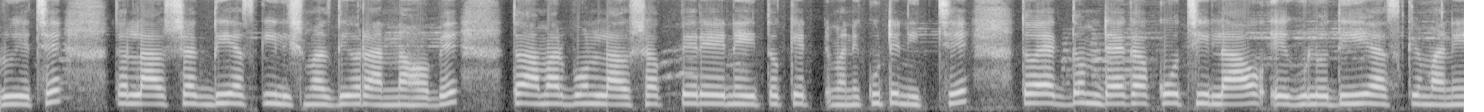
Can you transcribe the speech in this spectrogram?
রুয়েছে। তো লাউ শাক দিয়ে আজকে ইলিশ মাছ দিয়েও রান্না হবে। তো আমার বোন লাউ শাক পেরে এনে এই তো কেট মানে কুটে নিচ্ছে। তো একদম ডেগা, কচি, লাউ এগুলো দিয়ে আজকে মানে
